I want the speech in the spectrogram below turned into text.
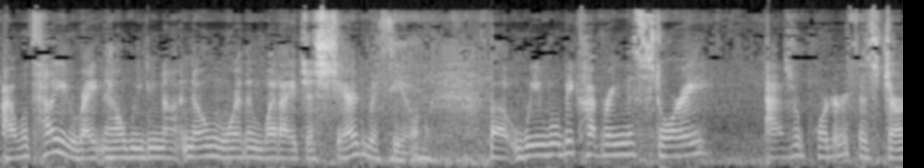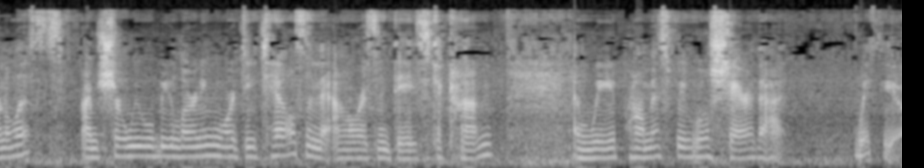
I will tell you right now, we do not know more than what I just shared with you. But we will be covering this story as reporters, as journalists. I'm sure we will be learning more details in the hours and days to come, and we promise we will share that with you.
